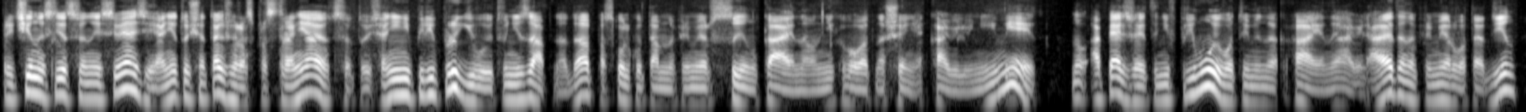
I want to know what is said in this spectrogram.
причины следственные связи, они точно так же распространяются, то есть они не перепрыгивают внезапно, да, поскольку там, например, сын Каина, он никакого отношения к Авелю не имеет, но опять же, это не впрямую вот именно Каин и Авель, а это, например, вот один –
